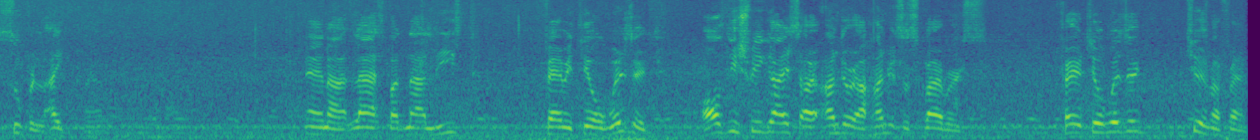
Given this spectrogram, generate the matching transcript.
Super light, man. And uh, last but not least, Fairy Tale Wizard. All these three guys are under a hundred subscribers. Fairy Tale Wizard, cheers, my friend.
